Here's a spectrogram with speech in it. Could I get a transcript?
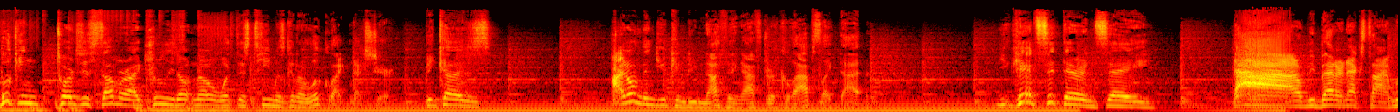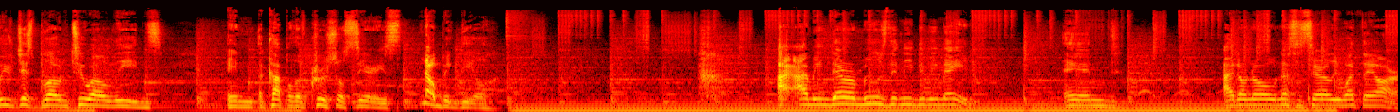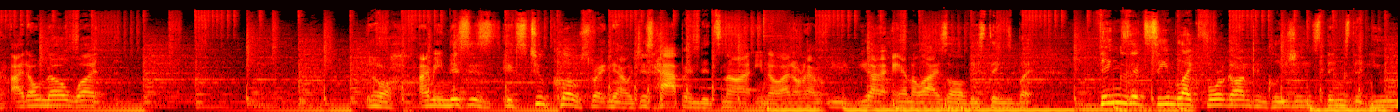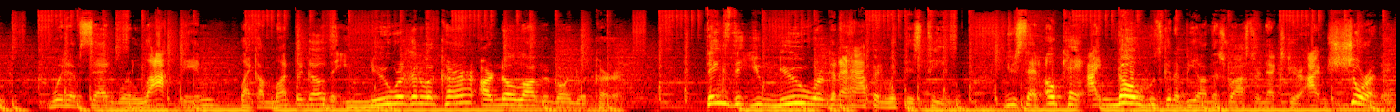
looking towards this summer, I truly don't know what this team is going to look like next year because I don't think you can do nothing after a collapse like that. You can't sit there and say, ah, it'll be better next time. We've just blown 2 0 leads in a couple of crucial series. No big deal. I, I mean, there are moves that need to be made and I don't know necessarily what they are. I don't know what. Oh, I mean, this is it's too close right now. It just happened. It's not, you know, I don't have. You, you got to analyze all of these things, but things that seemed like foregone conclusions, things that you would have said were locked in like a month ago that you knew were going to occur, are no longer going to occur. things that you knew were going to happen with this team. You said, okay, I know who's going to be on this roster next year. I'm sure of it.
